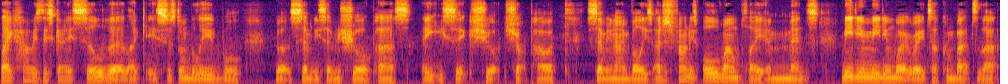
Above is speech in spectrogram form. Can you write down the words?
Like how is this guy a silver? Like it's just unbelievable got 77 short pass, 86 shot, shot power, 79 volleys. I just found his all-round play immense. Medium, medium work rates, I'll come back to that.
